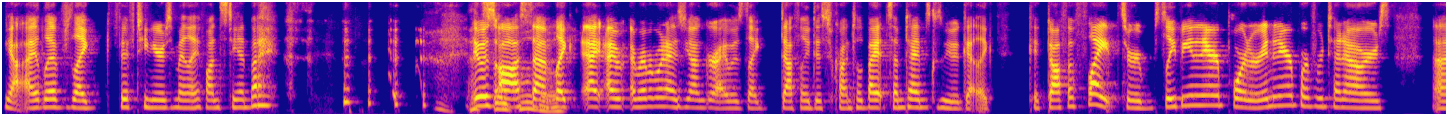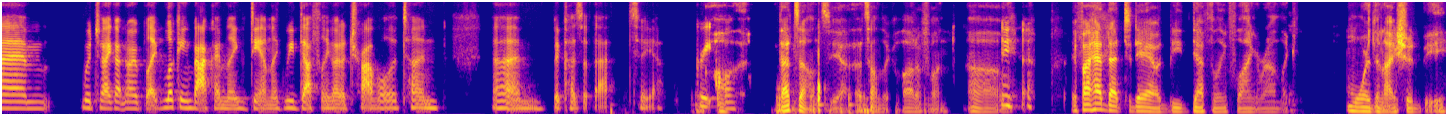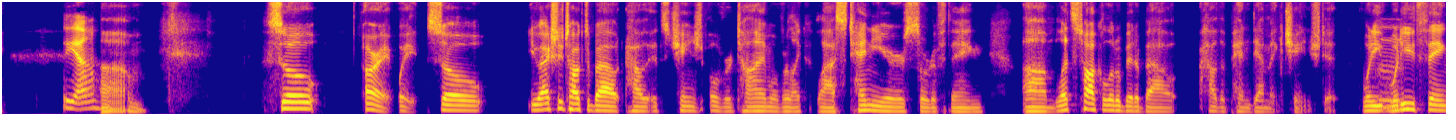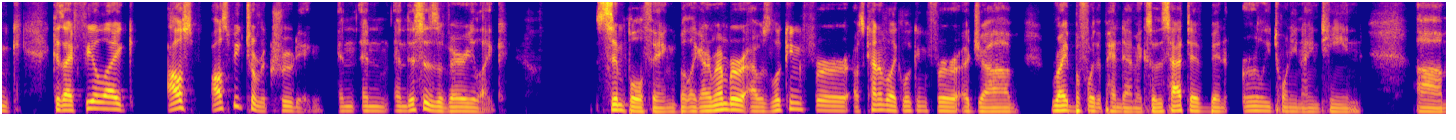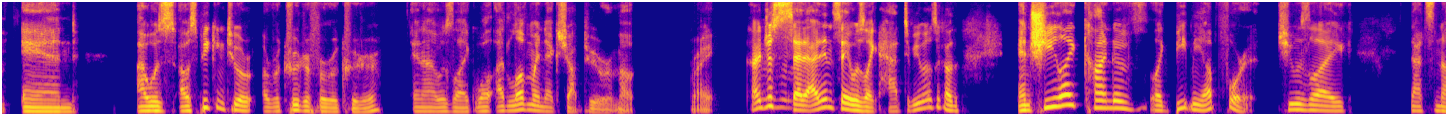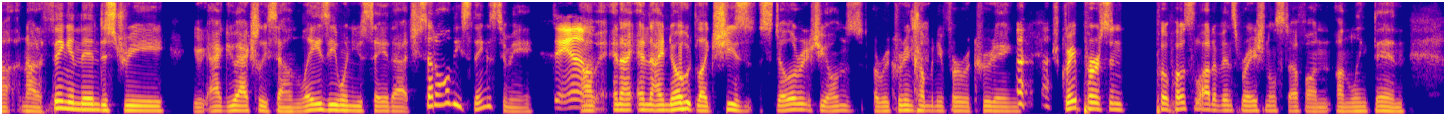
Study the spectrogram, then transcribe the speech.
Yeah, I lived like 15 years of my life on standby. it was so awesome. though. like I, I I remember when I was younger, I was like definitely disgruntled by it sometimes because we would get like kicked off of flights or sleeping in an airport or in an airport for 10 hours. Um, which I got no like looking back, I'm like, damn, like we definitely got to travel a ton um because of that. So yeah, grateful. Oh, that sounds yeah, that sounds like a lot of fun. Um, yeah. if I had that today, I would be definitely flying around like more than I should be. Yeah. Um, so, all right, wait. So you actually talked about how it's changed over time, over like last 10 years, sort of thing. Um, let's talk a little bit about how the pandemic changed it. What do you what do Mm. you think? Because I feel like I'll I'll speak to recruiting, and and and this is a very like simple thing, but like I remember I was looking for I was kind of like looking for a job right before the pandemic. So this had to have been early 2019. Um, and I was I was speaking to a, a recruiter for a recruiter, and I was like, "Well, I'd love my next job to be remote, right?" I just Mhm. said it. I didn't say it was like had to be. But I was like, and she like kind of like beat me up for it. She was like, "That's not not a thing in the industry. You you actually sound lazy when you say that." She said all these things to me, Damn. um, and I and I know like she's still a she owns a recruiting company for recruiting. She's a great person. po- Posts a lot of inspirational stuff on on LinkedIn.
